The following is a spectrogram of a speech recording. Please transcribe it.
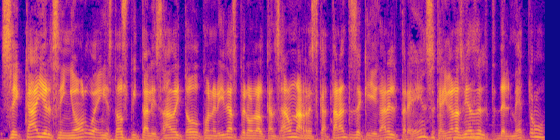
se cae el señor, güey, y está hospitalizado y todo con heridas, pero lo alcanzaron a rescatar antes de que llegara el tren. Se cayó a las vías del, metro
